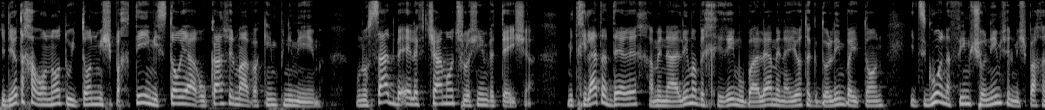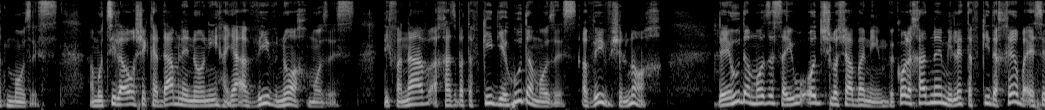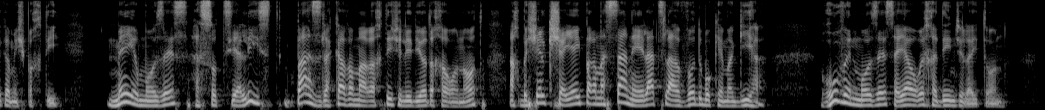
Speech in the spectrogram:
ידיעות אחרונות הוא עיתון משפחתי עם היסטוריה ארוכה של מאבקים פנימיים. הוא נוסד ב-1939. מתחילת הדרך, המנהלים הבכירים ובעלי המניות הגדולים בעיתון ייצגו ענפים שונים של משפחת מוזס. המוציא לאור שקדם לנוני היה אביו נוח מוזס. לפניו אחז בתפקיד יהודה מוזס, אביו של נוח. ליהודה מוזס היו עוד שלושה בנים, וכל אחד מהם מילא תפקיד אחר בעסק המשפחתי. מאיר מוזס, הסוציאליסט, בז לקו המערכתי של ידיעות אחרונות, אך בשל קשיי פרנסה נאלץ לעבוד בו כמגיע. ראובן מוזס היה עורך הדין של העיתון,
